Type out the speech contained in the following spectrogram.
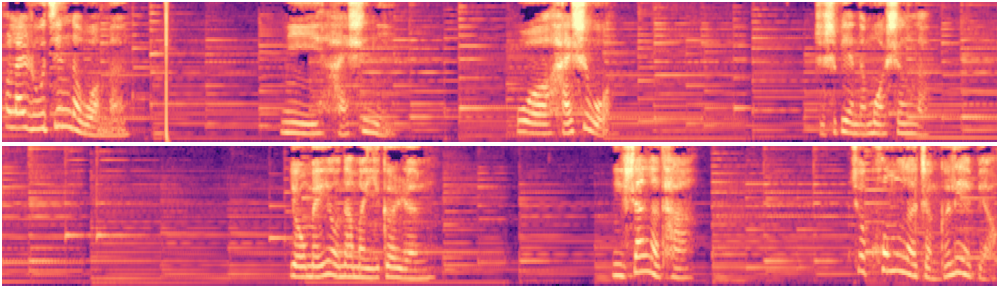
后来如今的我们，你还是你，我还是我，只是变得陌生了。有没有那么一个人，你删了他，却空了整个列表？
